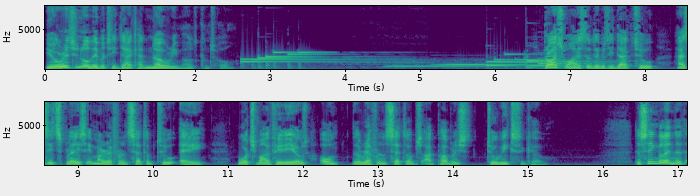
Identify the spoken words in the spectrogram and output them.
The original Liberty DAC had no remote control. Price-wise the Liberty DAC 2 has its place in my reference setup 2A. Watch my videos on the reference setups I published two weeks ago. The single-ended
